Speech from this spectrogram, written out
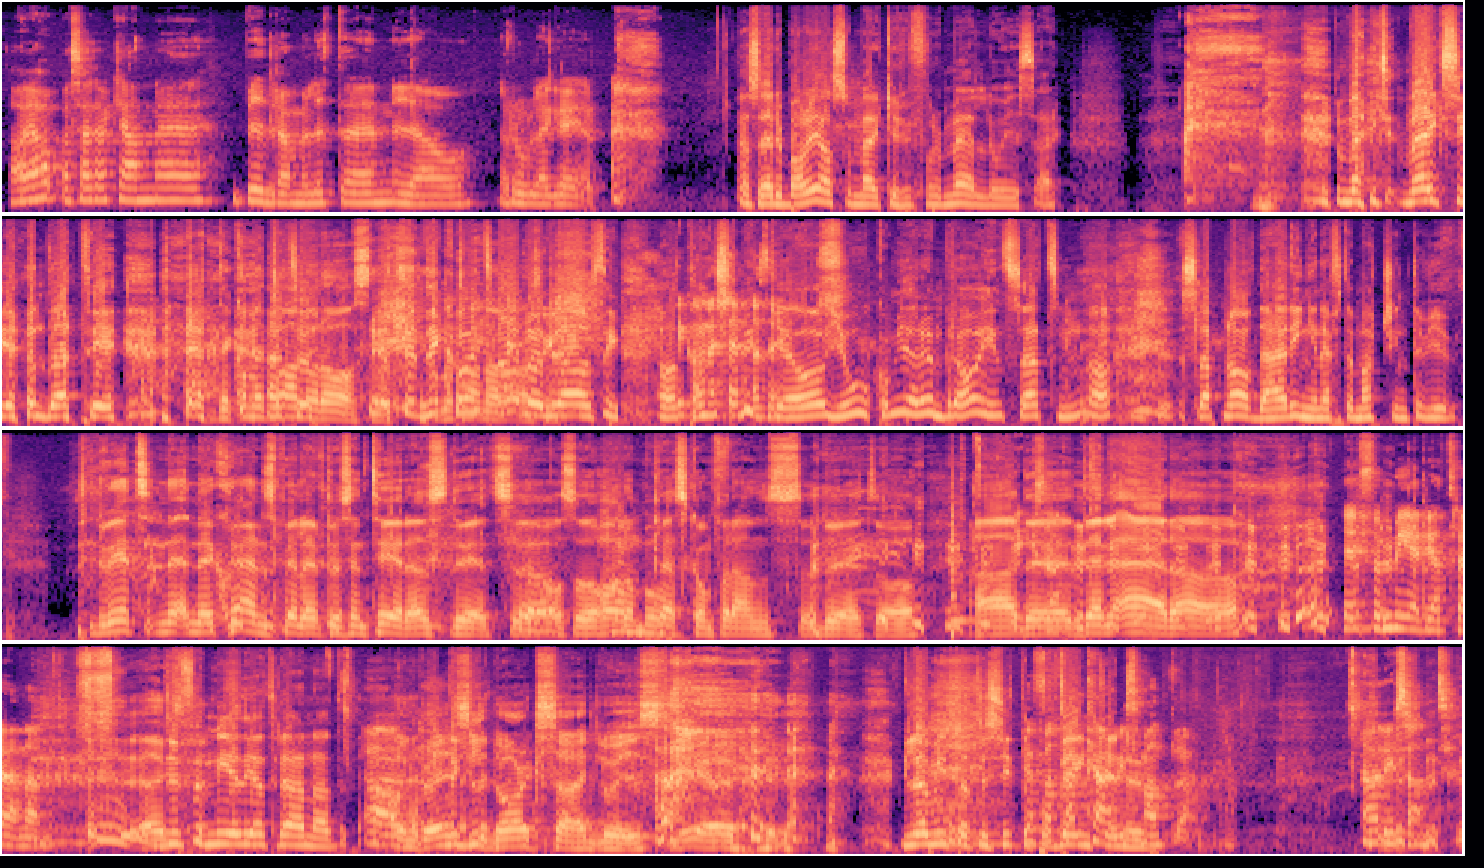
Ja, jag hoppas att jag kan eh, bidra med lite nya och roliga grejer. Alltså är det bara jag som märker hur formell Louise är? märks, märks ju ändå att det... Det kommer ta Alltså, några avsnitt. Det, kommer ta några avsnitt. Ja, Det kommer släppa sig. Ja, jo, kom göra en bra insats. Mm, ja. Slappna av, det här är ingen eftermatchintervju. Du vet när, när stjärnspelare presenteras, du vet, så, Ja, och så har humble. de presskonferens, du vet, och ah, det, det är en ära. Och, Jag är för mediatränad. Du är för mediatränad. Ja, Embrace the dark side Louise. Är, Glöm inte att du sitter jag på får ta bänken Carries nu. mantra. Ja, det är sant.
